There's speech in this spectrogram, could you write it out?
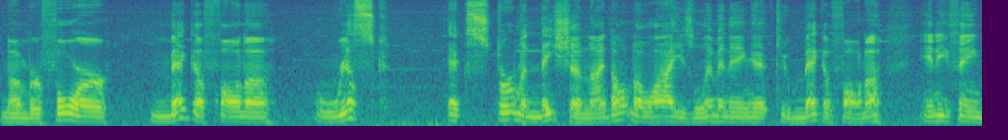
Number four, megafauna risk extermination. I don't know why he's limiting it to megafauna. Anything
